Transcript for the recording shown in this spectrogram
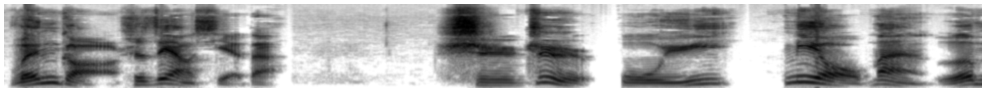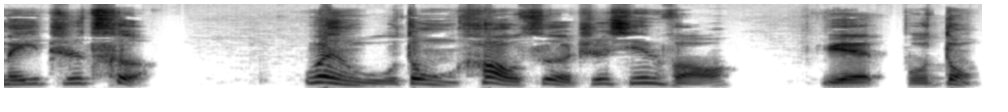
文稿是这样写的：始至武于妙曼峨眉之侧，问武动好色之心否？曰不动。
